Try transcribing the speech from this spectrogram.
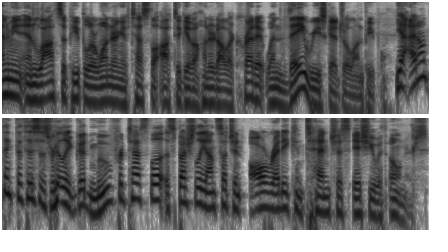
And I mean, and lots of people are wondering if Tesla ought to give a $100 credit when they reschedule on people. Yeah, I don't think that this is really a good move for Tesla, especially on such an already contentious issue with owners.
